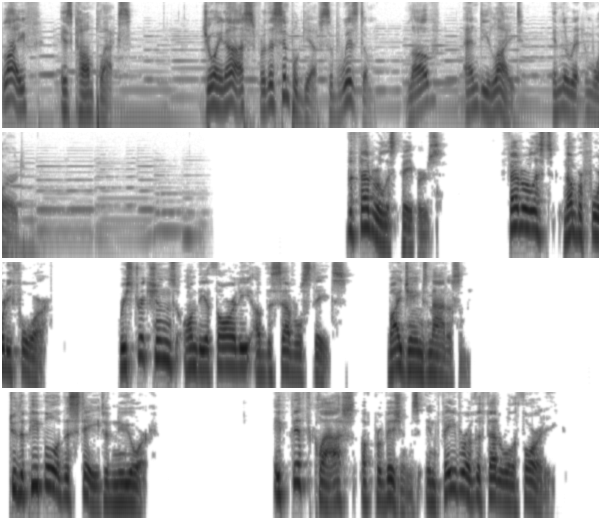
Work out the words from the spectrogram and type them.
Life is complex. Join us for the simple gifts of wisdom, love, and delight in the written word. The Federalist Papers. Federalist number 44. Restrictions on the Authority of the Several States. By James Madison. To the people of the State of New York. A fifth class of provisions in favor of the federal authority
